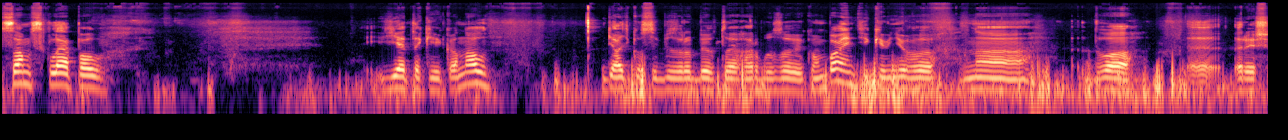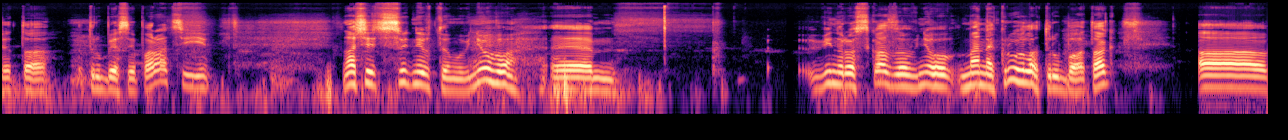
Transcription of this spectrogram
сам склепав. Є такий канал. Дядько собі зробив той гарбузовий комбайн, тільки в нього на два е, решета труби сепарації. Значить, суть не в тому. В нього е, він розказував, в нього в мене кругла труба, так? А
